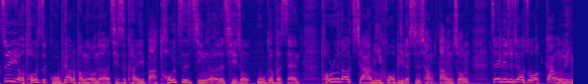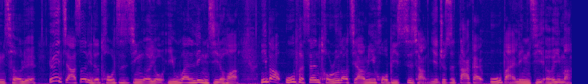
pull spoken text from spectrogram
至于有投资股票的朋友呢，其实可以把投资金额的其中五个 percent 投入到加密货币的市场当中，这个就叫做杠铃策略。因为假设你的投资金额有一万令吉的话，你把五 percent 投入到加密货币市场，也就是大概五百令吉而已嘛。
